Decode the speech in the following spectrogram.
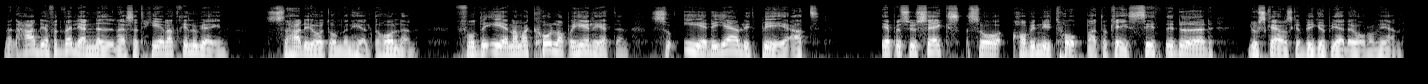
Men hade jag fått välja nu när jag sett hela trilogin så hade jag gjort om den helt och hållen. För det är när man kollar på helheten så är det jävligt B att Episod 6 så har vi nytt hopp att okej, Sith är död, Luke Skywalker ska bygga upp Jedi-orden igen.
